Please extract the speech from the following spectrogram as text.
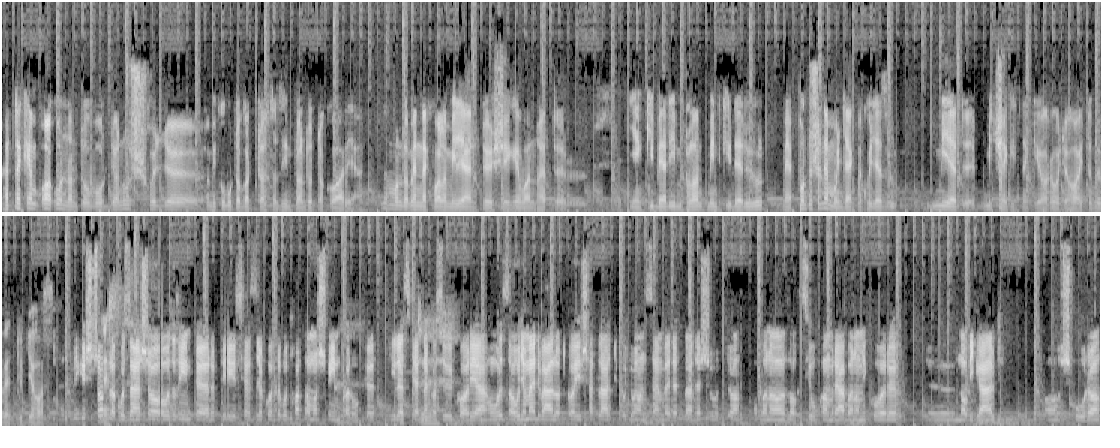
Hát nekem onnantól volt gyanús, hogy uh, amikor mutogatta azt az implantot a karján. Nem mondom, ennek valami jelentősége van, hát uh, ilyen kiberimplant, mint kiderül, mert pontosan nem mondják meg, hogy ez miért, mit segít neki arra, hogy a hajtóművet tudja használni. Hát mégis csatlakozása ahhoz az interfészhez gyakorlatilag ott hatalmas fémkarok illeszkednek az ő karjához, ahogy a medvállatka is, hát látjuk, hogy olyan szenvedett ráadásul abban az akciókamrában, amikor navigált a spóra.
